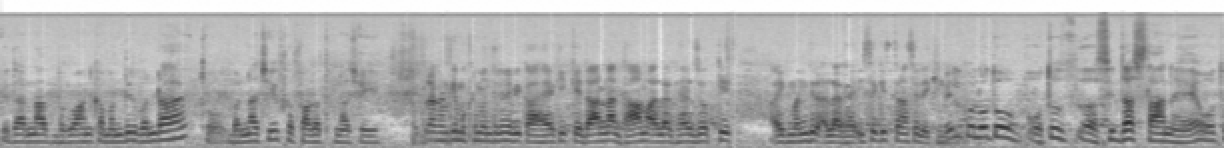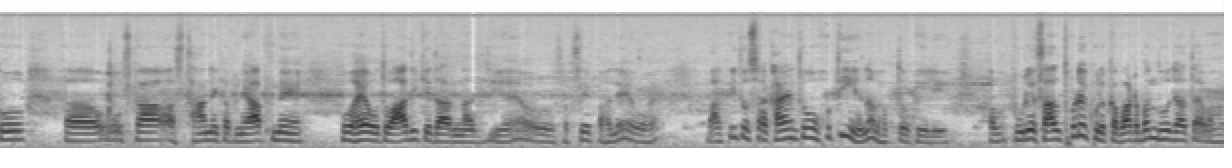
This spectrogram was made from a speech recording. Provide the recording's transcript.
केदारनाथ भगवान का मंदिर बन रहा है तो बनना चाहिए, उसका स्वागत होना चाहिए। उत्तराखंड के मुख्यमंत्री ने भी कहा है कि केदारनाथ धाम अलग है, जो कि एक मंदिर अलग है इसे किस तरह से देखेंगे? बिल्कुल वो तो वो तो सिद्ध स्थान है वो तो आ, उसका स्थान एक अपने आप में वो है वो तो आदि केदारनाथ जी है और सबसे पहले वो है। बाकी तो शाखाएँ तो होती हैं ना भक्तों के लिए। अब पूरे साल थोड़े खुले कपाट बंद हो जाता है वहाँ।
